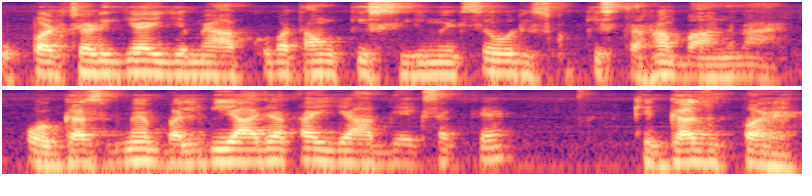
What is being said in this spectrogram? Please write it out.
ऊपर चढ़ गया है। ये मैं आपको बताऊँ किस लिमिट से और इसको किस तरह बांधना है। और गज़ में बल भी आ जाता है, ये आप देख सकते हैं कि गज़ ऊपर है।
